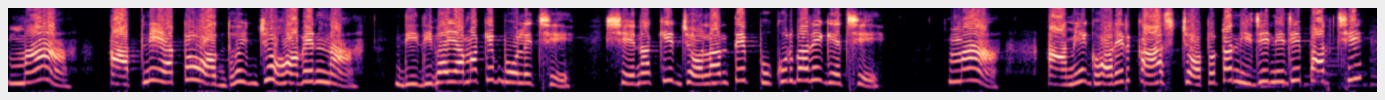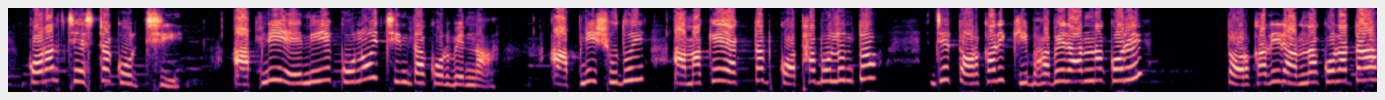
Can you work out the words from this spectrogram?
মা আপনি এত অধৈর্য হবেন না। দিদিভাই আমাকে বলেছে, সে নাকি জল আনতে পুকুর বাড়ি গেছে। মা, আমি ঘরের কাজ যতটা নিজে নিজে পারছি করার চেষ্টা করছি। আপনি এ নিয়ে কোনোই চিন্তা করবেন না। আপনি শুধুই আমাকে একটা কথা বলুন তো, যে তরকারি কীভাবে রান্না করে? তরকারি রান্না করাটা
